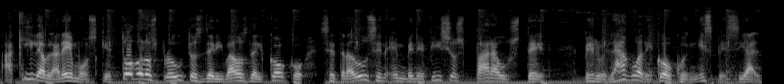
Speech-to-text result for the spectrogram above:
aquí le hablaremos que todos los productos derivados del coco se traducen en beneficios para usted, pero el agua de coco en especial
